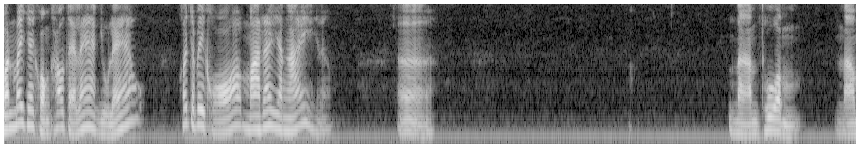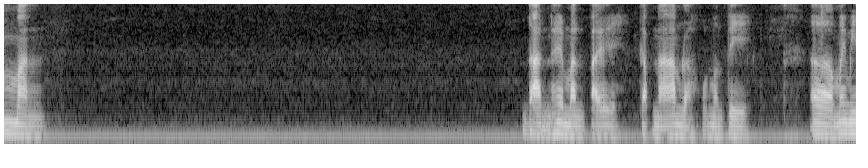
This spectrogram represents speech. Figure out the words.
มันไม่ใช่ของเขาแต่แรกอยู่แล้วเขาจะไปขอมาได้ยังไงนะเออน้ำท่วม น้ำมัน ดันให้มันไปกับน้ำเหรอคุณมนตรี เออไม่มี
